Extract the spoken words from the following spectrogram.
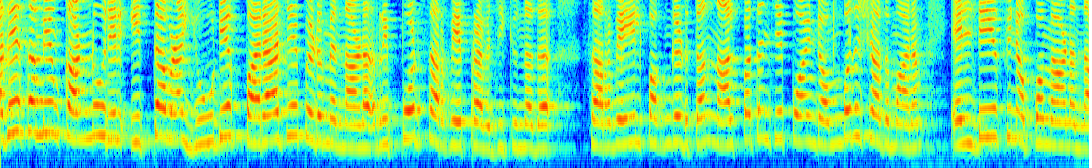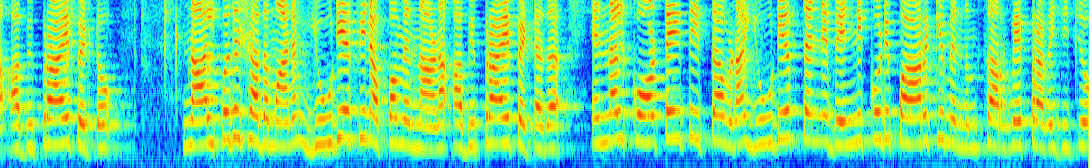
അതേസമയം കണ്ണൂരിൽ ഇത്തവണ യു ഡി എഫ് പരാജയപ്പെടുമെന്നാണ് റിപ്പോർട്ട് സർവേ പ്രവചിക്കുന്നത്. സർവേയിൽ പങ്കെടുത്ത നാൽപ്പത്തഞ്ച് പോയിന്റ് ഒമ്പത് ശതമാനം എൽ ഡി എഫിനൊപ്പമാണെന്ന് അഭിപ്രായപ്പെട്ടു. നാൽപ്പത് ശതമാനം യു ഡി എഫിനൊപ്പം എന്നാണ് അഭിപ്രായപ്പെട്ടത്. എന്നാൽ കോട്ടയത്ത് ഇത്തവണ യു ഡി എഫ് തന്നെ വെന്നിക്കൊടി പാറിക്കുമെന്നും സർവേ പ്രവചിച്ചു.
